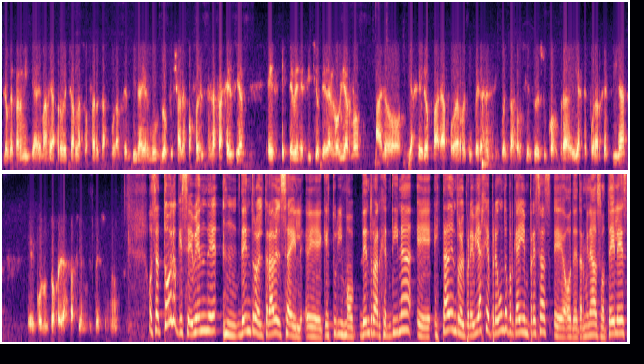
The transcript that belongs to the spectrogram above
lo que permite, además de aprovechar las ofertas por Argentina y el mundo que ya las ofrecen las agencias, es este beneficio que da el gobierno a los viajeros para poder recuperar el 50% de su compra de viajes por Argentina eh, con un tope de hasta 100 mil pesos. ¿no? O sea, todo lo que se vende dentro del Travel Sale, eh, que es turismo dentro de Argentina, eh, está dentro del previaje. Pregunto porque hay empresas eh, o determinados hoteles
